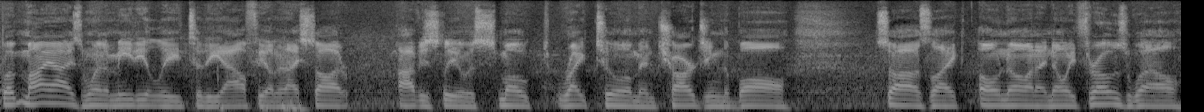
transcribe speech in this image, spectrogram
but my eyes went immediately to the outfield, and I saw it. Obviously, it was smoked right to him and charging the ball. So I was like, oh no, and I know he throws well.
